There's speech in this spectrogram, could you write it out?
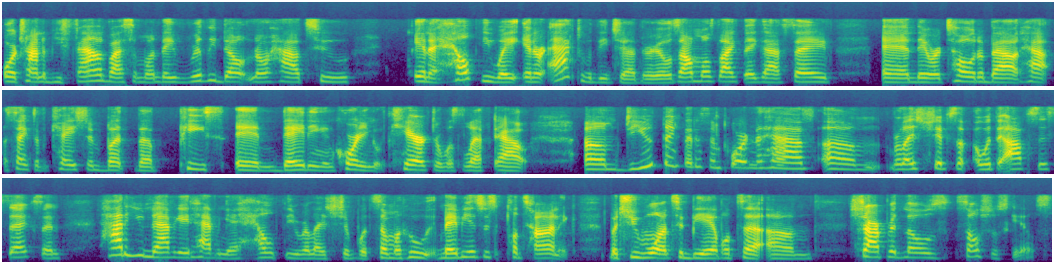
or trying to be found by someone they really don't know how to in a healthy way interact with each other. It was almost like they got saved and they were told about how sanctification but the piece in dating and courting with character was left out um, do you think that it's important to have um, relationships with the opposite sex? And how do you navigate having a healthy relationship with someone who maybe it's just platonic, but you want to be able to um, sharpen those social skills?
